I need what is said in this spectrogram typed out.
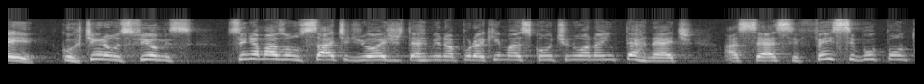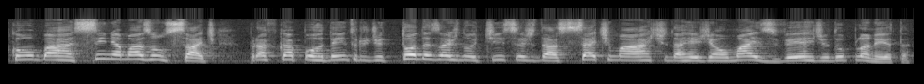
aí, curtiram os filmes? O Cine Amazon site de hoje termina por aqui, mas continua na internet. Acesse facebook.com.br cineamazonsite para ficar por dentro de todas as notícias da sétima arte da região mais verde do planeta.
